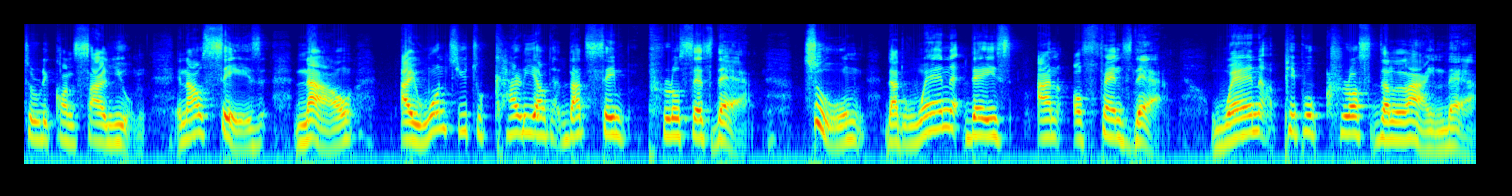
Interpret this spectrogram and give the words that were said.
to reconcile you. It now says, Now I want you to carry out that same process there. Two, that when there is an offense there, when people cross the line there,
